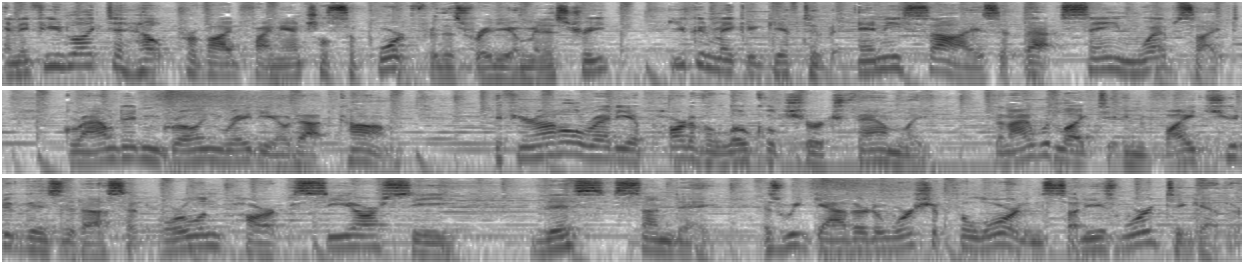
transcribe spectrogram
And if you'd like to help provide financial support for this radio ministry, you can make a gift of any size at that same website, groundedandgrowingradio.com. If you're not already a part of a local church family, then I would like to invite you to visit us at Orland Park CRC this Sunday as we gather to worship the Lord and study His Word together.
